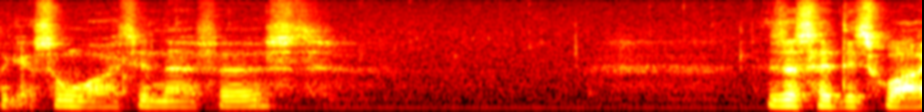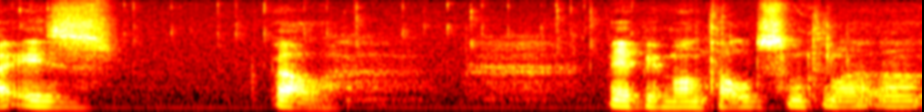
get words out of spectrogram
I'll get some white in there first. As I said, this white is, well, maybe a month old, something like that.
